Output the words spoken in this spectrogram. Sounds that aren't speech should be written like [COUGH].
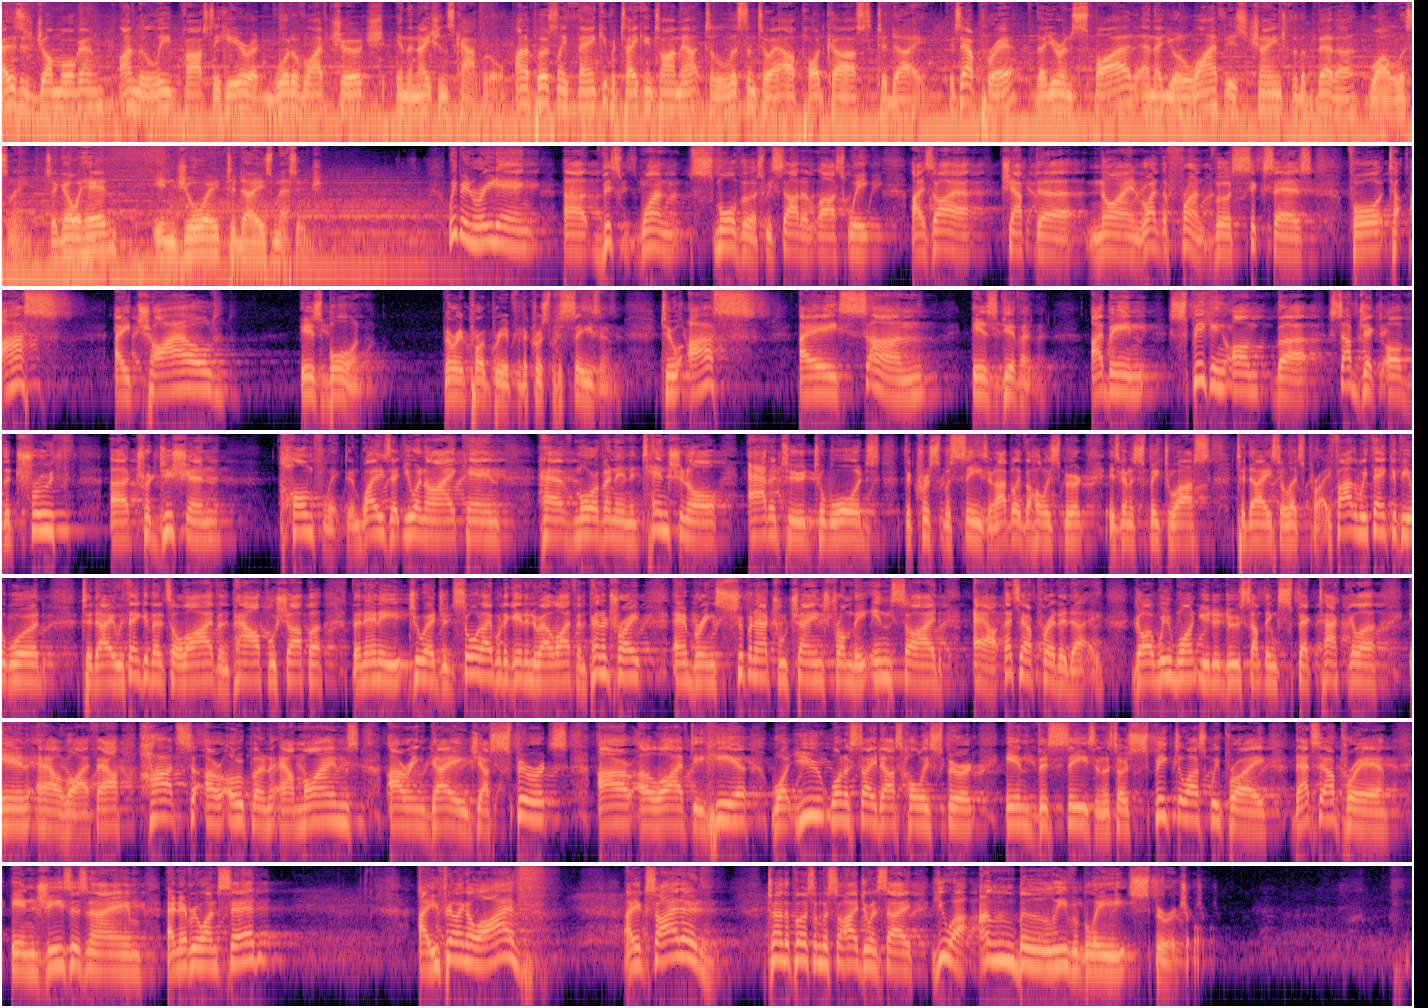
Hey, this is John Morgan. I'm the lead pastor here at Word of Life Church in the nation's capital. I want to personally thank you for taking time out to listen to our podcast today. It's our prayer that you're inspired and that your life is changed for the better while listening. So go ahead, enjoy today's message. We've been reading uh, this one small verse. We started last week, Isaiah chapter 9, right at the front, verse 6 says, For to us, a child is born. Very appropriate for the Christmas season. To us, a son is given. I've been speaking on the subject of the truth uh, tradition conflict and ways that you and I can have more of an intentional attitude towards the Christmas season. I believe the Holy Spirit is going to speak to us today, so let's pray. Father, we thank you for your word today. We thank you that it's alive and powerful, sharper than any two edged sword, able to get into our life and penetrate and bring supernatural change from the inside out. That's our prayer today. God, we want you to do something spectacular in our life. Our hearts are open, our minds are engaged, our spirits are alive to hear what you want to say to us, Holy Spirit, in this season. And so speak to us, we pray. That's our prayer in Jesus' name. And everyone said, Are you feeling alive? Are you excited? Turn the person beside you and say, You are unbelievably spiritual.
